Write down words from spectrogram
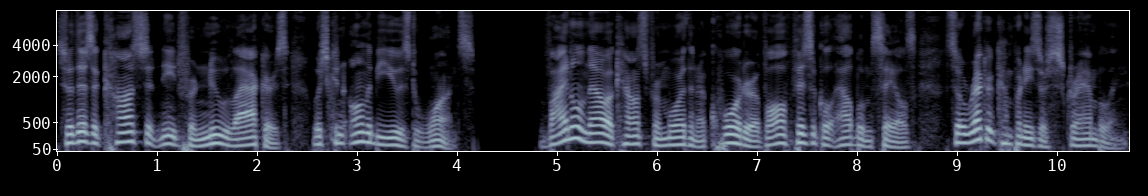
so there's a constant need for new lacquers, which can only be used once. Vinyl now accounts for more than a quarter of all physical album sales, so record companies are scrambling.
